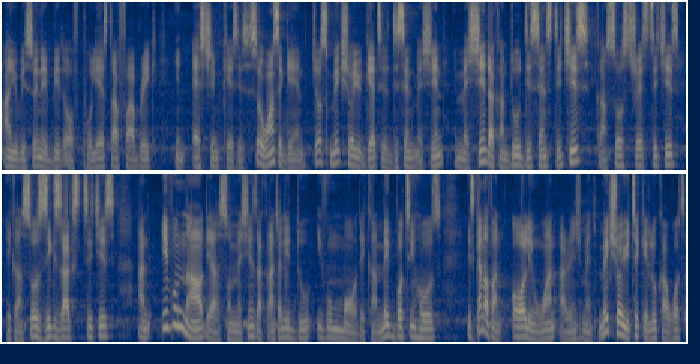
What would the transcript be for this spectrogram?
and you'll be sewing a bit of polyester fabric in extreme cases. So once again, just make sure you get a decent machine, a machine that can do decent stitches, can sew straight stitches, it can sew zigzag stitches, and even now there are some machines that can actually do even more. They can make buttonholes. It's kind of an all-in-one arrangement. Make sure you take a look at what's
